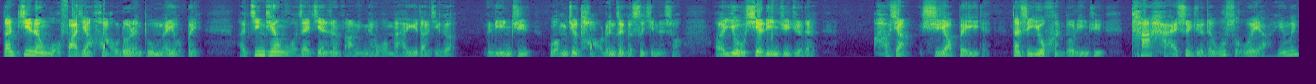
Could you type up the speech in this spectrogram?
但既然我发现好多人都没有备，啊，今天我在健身房里面，我们还遇到几个邻居，我们就讨论这个事情的时候，呃，有些邻居觉得好像需要备一点，但是有很多邻居他还是觉得无所谓啊，因为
